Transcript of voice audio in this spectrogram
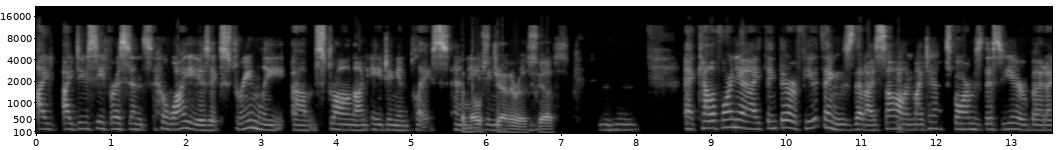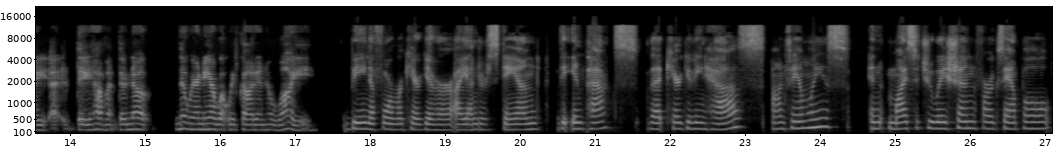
I I do see, for instance, Hawaii is extremely um, strong on aging in place and The most aging- generous, yes. Mhm. At California, I think there are a few things that I saw on my tax forms this year, but I uh, they haven't. They're no nowhere near what we've got in Hawaii. Being a former caregiver, I understand the impacts that caregiving has on families. In my situation, for example,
